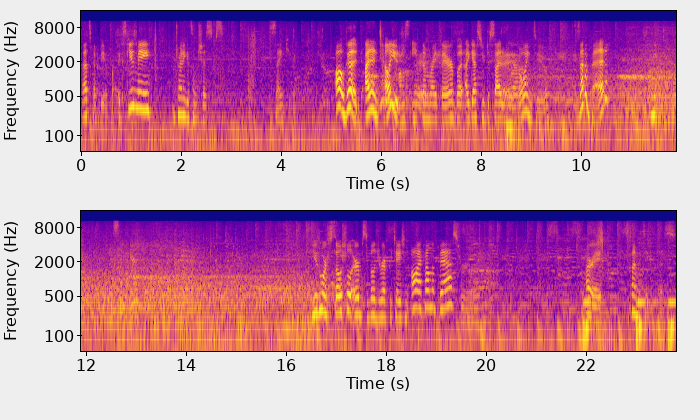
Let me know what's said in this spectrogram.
That's gonna be a pro- Excuse me! I'm trying to get some chisps. Thank you. Oh, good. I didn't tell you to just eat them right there, but I guess you decided you were going to. Is that a bed? Use more social Urbz to build your reputation. Oh, I found the bathroom. Alright. It's time to take a piss.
